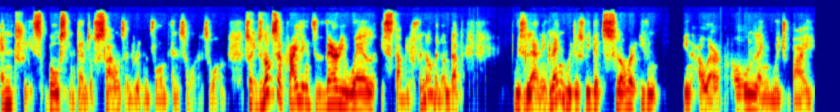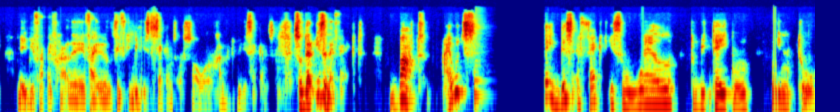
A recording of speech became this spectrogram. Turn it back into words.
entries, both in terms of sounds and written form and so on and so on. So it's not surprising, it's a very well established phenomenon that with learning languages, we get slower even in our own language by maybe 500, eh, 50 milliseconds or so, or 100 milliseconds. So there is an effect. But I would say this effect is well to be taken into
